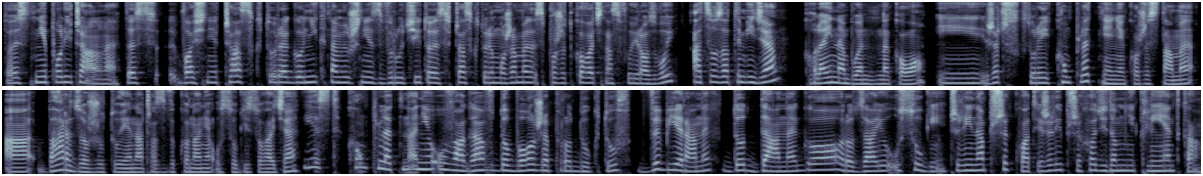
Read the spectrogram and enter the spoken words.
To jest niepoliczalne. To jest właśnie czas, którego nikt nam już nie zwróci. To jest czas, który możemy spożytkować na swój rozwój. A co za tym idzie? Yeah. Kolejne błędne koło i rzecz, z której kompletnie nie korzystamy, a bardzo rzutuje na czas wykonania usługi, słuchajcie, jest kompletna nieuwaga w doborze produktów wybieranych do danego rodzaju usługi. Czyli na przykład, jeżeli przychodzi do mnie klientka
